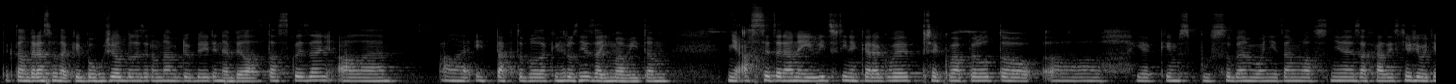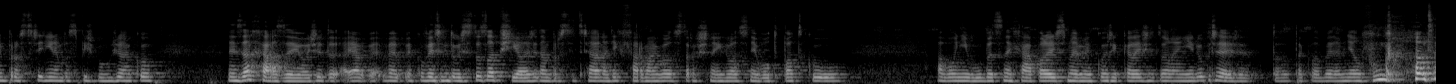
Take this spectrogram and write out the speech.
tak tam teda jsme taky bohužel byli zrovna v době, kdy nebyla ta sklizeň, ale, ale i tak to bylo taky hrozně zajímavý. Tam mě asi teda nejvíc v té Nicaraguji překvapilo to, uh, jakým způsobem oni tam vlastně zacházejí s tím životním prostředím, nebo spíš bohužel jako nezacházejí, jo, že to, já jako věřím tomu, že se to zlepší, ale že tam prostě třeba na těch farmách bylo strašných vlastně odpadků, a oni vůbec nechápali, že jsme jim jako říkali, že to není dobře, že to takhle by nemělo fungovat.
